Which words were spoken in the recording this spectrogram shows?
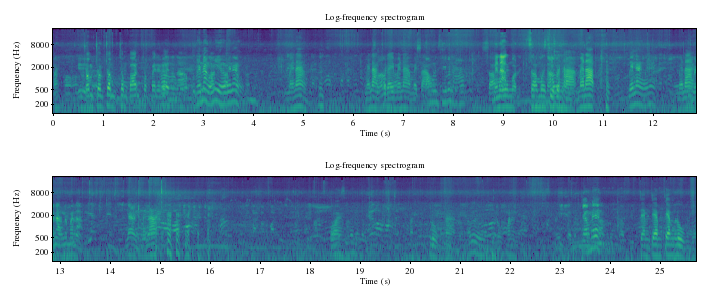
ไข่สองชมชมชมชมก่อนชมไปเรื่อยๆนะไม่นั่งก็มีไม่นั่งแม่นางแม่นางก็ได้แม่นางแม่สาวมันสีปัญหาสองหมื่นสองหมื่นสี่ปัญหาแม่นาคแม่นั่งไหมเนี่ยแม่นางไม่นั่งหรือไม่นั่งนั่งแม่นางว้ายมันลูกหน้าเออลูกมันเนี่ยจำแม่นแจมแจมแจมลูกนี่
